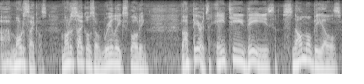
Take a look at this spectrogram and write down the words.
uh, motorcycles. Motorcycles are really exploding. Up there, it's ATVs, snowmobiles,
